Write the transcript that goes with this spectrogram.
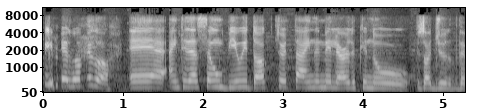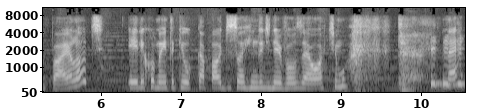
Quem pegou, pegou. É, a interação Bill e Doctor tá ainda melhor do que no episódio The Pilot. Ele comenta que o Capaldi sorrindo de nervoso é ótimo. né?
